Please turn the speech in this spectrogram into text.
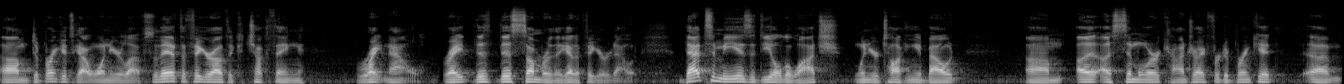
Um, DeBrincat's got one year left, so they have to figure out the Tkachuk thing right now. Right this this summer, they got to figure it out. That to me is a deal to watch when you're talking about um, a, a, similar contract for DeBrincat. Um,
